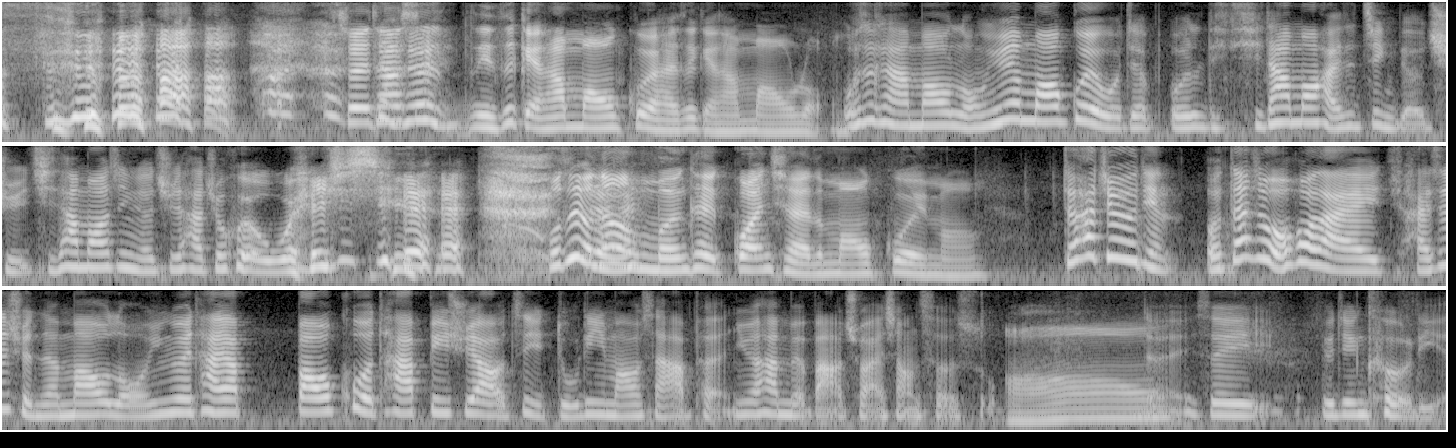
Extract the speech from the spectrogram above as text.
死，所以它是你是给它猫柜还是给它猫笼？我是给它猫笼，因为猫柜我就我其他猫还是进得去，其他猫进得去它就会有危险。不是有那种门可以关起来的猫柜吗？对，它就有点，我但是我后来还是选择猫笼，因为它要包括它必须要有自己独立猫砂盆，因为它没有办法出来上厕所。哦，对，所以有点可怜。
